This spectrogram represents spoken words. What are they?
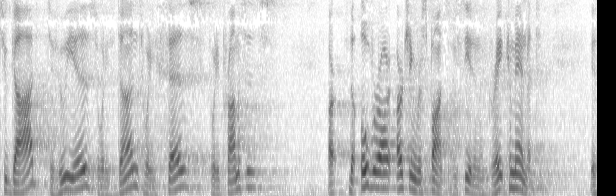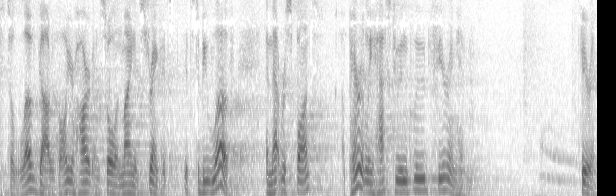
to God, to who He is, to what He's done, to what He says, to what He promises, our, the overarching response, as we see it in the Great Commandment, is to love God with all your heart and soul and mind and strength. It's, it's to be love. And that response apparently has to include fearing Him. Fearing.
